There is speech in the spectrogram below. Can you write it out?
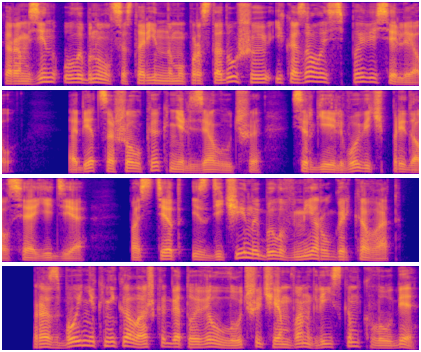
Карамзин улыбнулся старинному простодушию и, казалось, повеселел. Обед сошел как нельзя лучше. Сергей Львович предался еде. Пастет из дичины был в меру горьковат. Разбойник Николашка готовил лучше, чем в английском клубе.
